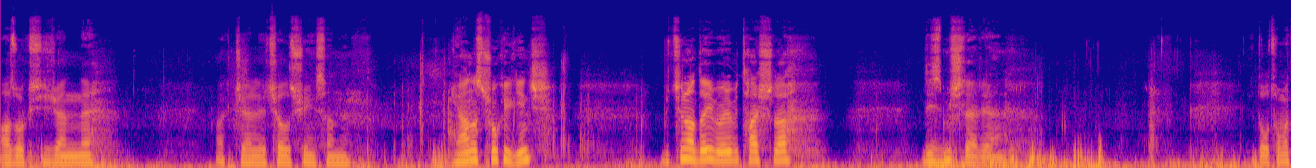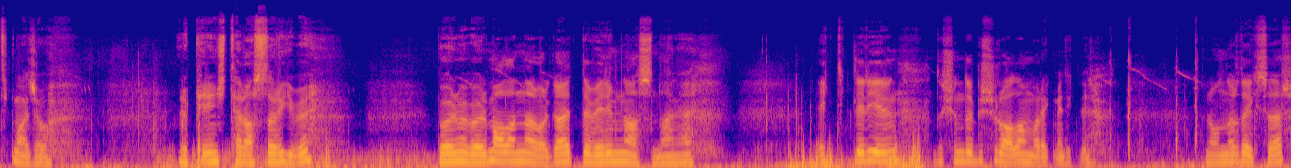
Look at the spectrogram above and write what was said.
Az oksijenle akciğerleri çalışıyor insanların. Yalnız çok ilginç. Bütün adayı böyle bir taşla dizmişler yani. Ya da otomatik mi acaba? Böyle pirinç terasları gibi bölme bölme alanlar var. Gayet de verimli aslında. Hani ektikleri yerin dışında bir sürü alan var ekmedikleri. Yani onları da ekseler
